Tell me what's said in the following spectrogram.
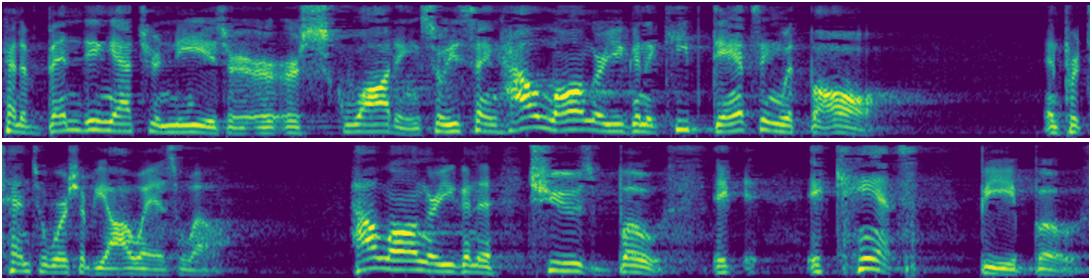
kind of bending at your knees or, or, or squatting. So he's saying, how long are you going to keep dancing with Baal and pretend to worship Yahweh as well? How long are you going to choose both? It, it, it can't be both.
